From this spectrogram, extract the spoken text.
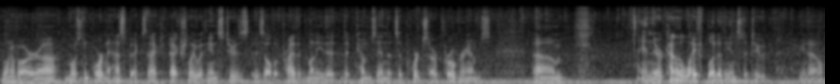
one of our uh, most important aspects, ac- actually, with the institute is, is all the private money that, that comes in that supports our programs. Um, and they're kind of the lifeblood of the institute, you know.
